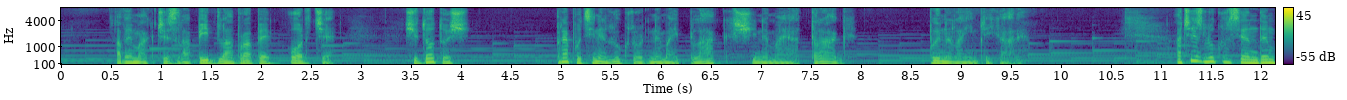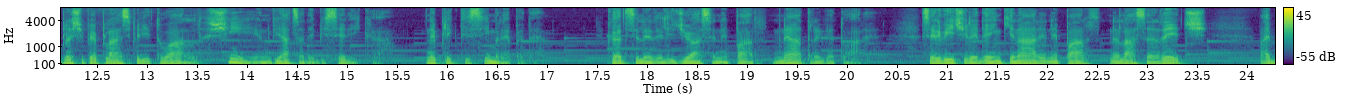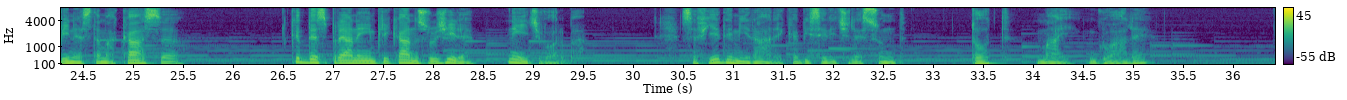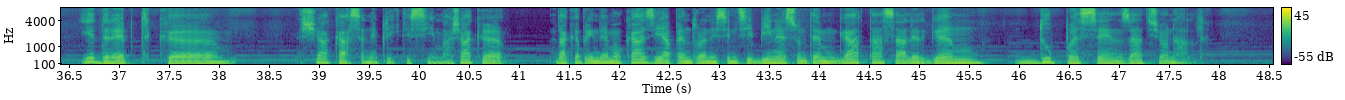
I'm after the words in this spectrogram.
Avem acces rapid la aproape orice. Și totuși, prea puține lucruri ne mai plac și ne mai atrag până la implicare. Acest lucru se întâmplă și pe plan spiritual și în viața de biserică. Ne plictisim repede. Cărțile religioase ne par neatrăgătoare. Serviciile de închinare ne par, ne lasă reci, mai bine stăm acasă. Cât despre a ne implica în slujire, nici vorbă. Să fie de mirare că bisericile sunt tot mai goale? E drept că și acasă ne plictisim, așa că dacă prindem ocazia pentru a ne simți bine, suntem gata să alergăm după senzațional.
